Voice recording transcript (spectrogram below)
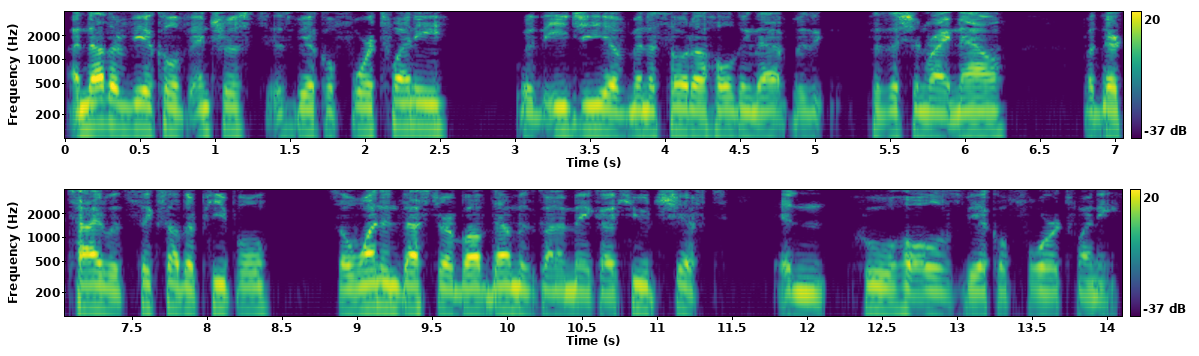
Another vehicle of interest is vehicle 420, with EG of Minnesota holding that position right now, but they're tied with six other people, so one investor above them is going to make a huge shift in who holds vehicle 420.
